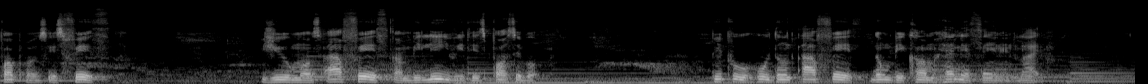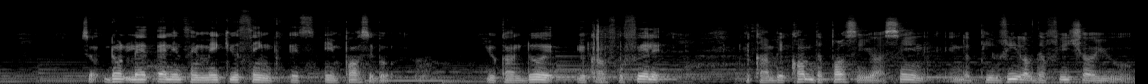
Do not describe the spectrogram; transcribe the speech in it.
purpose is faith. You must have faith and believe it is possible. People who don't have faith don't become anything in life. So don't let anything make you think it's impossible. You can do it, you can fulfill it, you can become the person you are seeing in the preview of the future you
